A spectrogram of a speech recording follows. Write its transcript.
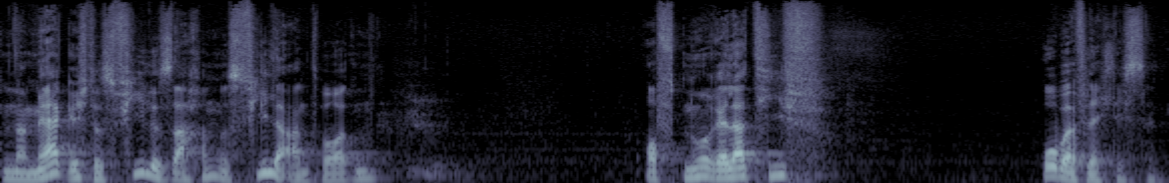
Und dann merke ich, dass viele Sachen, dass viele Antworten oft nur relativ oberflächlich sind.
